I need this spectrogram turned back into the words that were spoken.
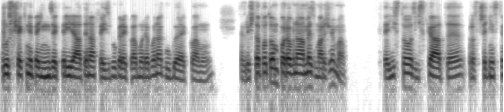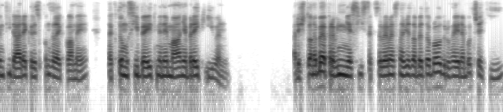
plus všechny peníze, které dáte na Facebook reklamu nebo na Google reklamu, tak když to potom porovnáme s maržema, který z toho získáte prostřednictvím té direct response reklamy, tak to musí být minimálně break even. A když to nebude první měsíc, tak se budeme snažit, aby to bylo druhý nebo třetí.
